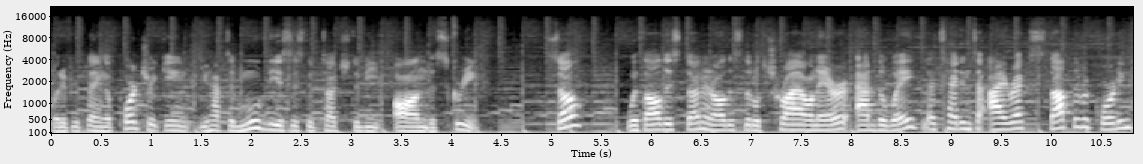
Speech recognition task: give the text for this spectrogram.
But if you're playing a portrait game, you have to move the assistive touch to be on the screen. So, with all this done and all this little trial and error out of the way, let's head into iRec, stop the recording,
